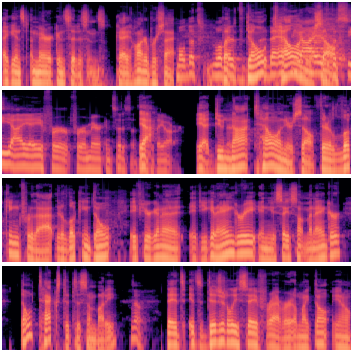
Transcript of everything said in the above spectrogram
against American citizens. Okay, 100%. Well, that's well. But don't the tell on FBI yourself. Is the CIA for for American citizens. Yeah. They are. Yeah, do not tell on yourself. They're looking for that. They're looking don't if you're going to if you get angry and you say something in anger, don't text it to somebody. No. It's it's digitally saved forever. I'm like, don't, you know,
